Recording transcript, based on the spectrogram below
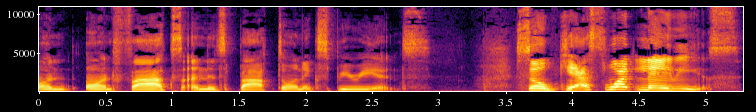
on on facts and it's backed on experience. So guess what, ladies?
